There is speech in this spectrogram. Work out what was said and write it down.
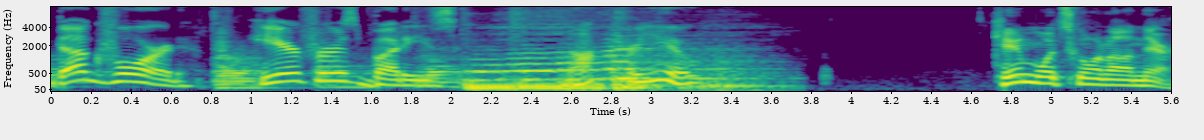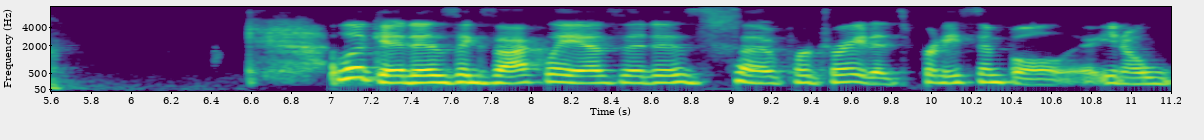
Doug Ford, here for his buddies, not for you. Kim, what's going on there? Look, it is exactly as it is uh, portrayed. It's pretty simple. You know,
